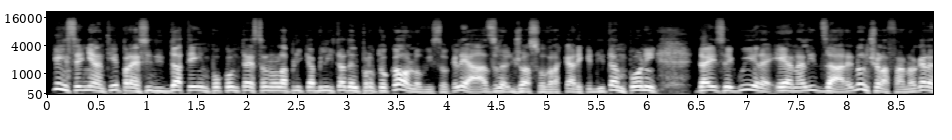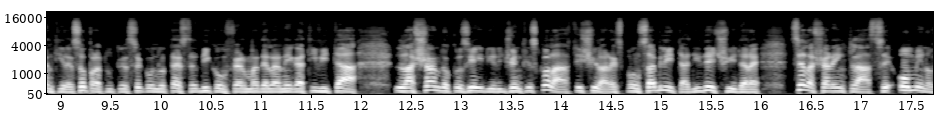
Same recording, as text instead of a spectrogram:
che insegnanti e presidi da tempo contestano l'applicabilità del protocollo, visto che le ASL, già sovraccariche di tamponi da eseguire e analizzare, non ce la fanno a garantire soprattutto il secondo test di conferma della negatività, lasciando così ai dirigenti scolastici la responsabilità di decidere se lasciare in classe o meno,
